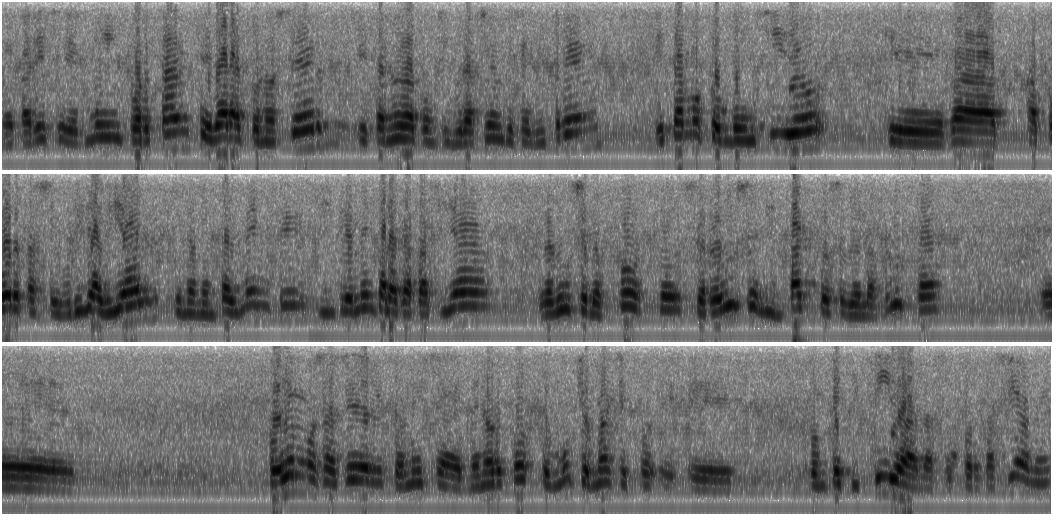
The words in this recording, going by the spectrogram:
me parece muy importante dar a conocer esta nueva configuración que es el tren. Estamos convencidos que va aporta seguridad vial fundamentalmente, incrementa la capacidad, reduce los costos, se reduce el impacto sobre las rutas. Eh, podemos hacer con ese menor costo mucho más eh, eh, competitivas las exportaciones.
